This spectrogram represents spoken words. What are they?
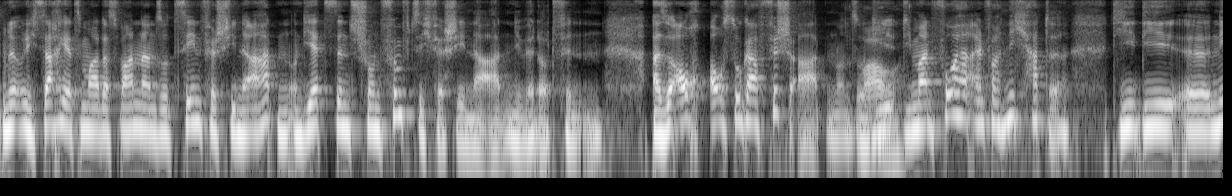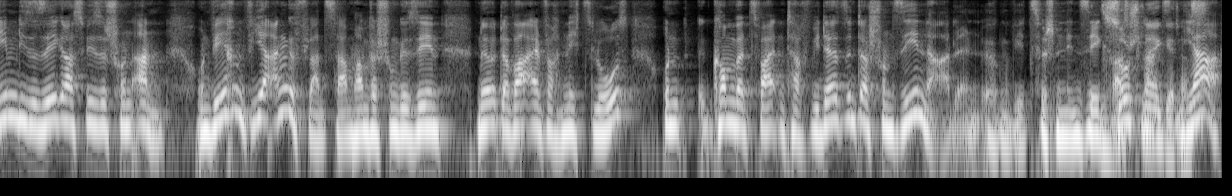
und ich sage jetzt mal, das waren dann so zehn verschiedene Arten und jetzt sind es schon 50 verschiedene Arten, die wir dort finden. Also auch, auch sogar Fischarten und so, wow. die, die man vorher einfach nicht hatte. Die, die äh, nehmen diese Seegraswiese schon an. Und während wir angepflanzt haben, haben wir schon gesehen, ne, da war einfach nichts los. Und kommen wir zweiten Tag wieder, sind da schon Seenadeln irgendwie zwischen den Seegraspflanzen. So schnell geht das? Ja,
